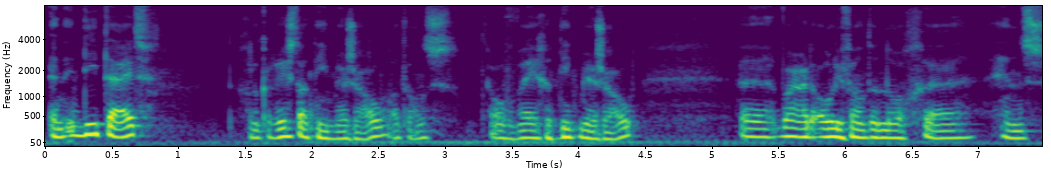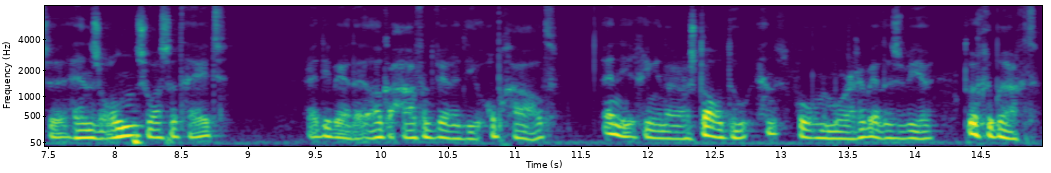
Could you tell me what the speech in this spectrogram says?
en in die tijd, Gelukkig is dat niet meer zo, althans overwegend niet meer zo. Uh, waren de olifanten nog uh, hands-on, zoals het heet. Die werden, elke avond werden die opgehaald en die gingen naar een stal toe. En de volgende morgen werden ze weer teruggebracht.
